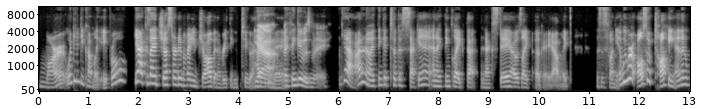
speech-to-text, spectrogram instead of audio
March. When did you come? Like April? Yeah, because I had just started my new job and everything too. It had to be yeah. May I think it was May. Yeah, I don't know. I think it took a second. And I think like that next day, I was like, okay, yeah, like this is funny. And we were also talking. And then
